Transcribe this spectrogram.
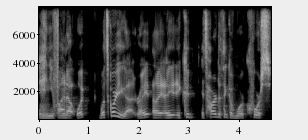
and you find out what what score you got. Right? I, I, it could. It's hard to think of more coarse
